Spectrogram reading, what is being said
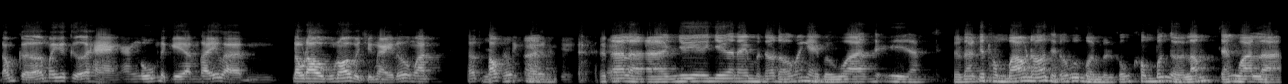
đóng cửa mấy cái cửa hàng ăn uống này kia. Anh thấy là đâu đâu cũng nói về chuyện này đúng không anh? Hết tóc dạ, thực ra là như như anh em mình đã đổ mấy ngày vừa qua thì thực ra cái thông báo đó thì đối với mình mình cũng không bất ngờ lắm. Chẳng qua là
